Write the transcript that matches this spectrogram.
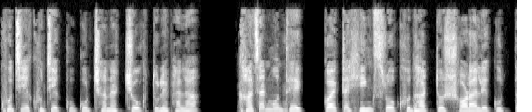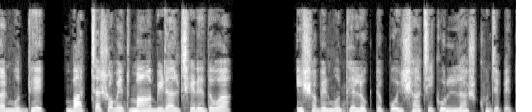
খুঁচিয়ে খুঁচিয়ে কুকুরছানার চোখ তুলে ফেলা, খাঁচার মধ্যে কয়েকটা হিংস্র ক্ষুধার্ত সড়ালে কুত্তার মধ্যে বাচ্চা সমেত মা বিড়াল ছেড়ে দেওয়া, এসবের মধ্যে লোকটা পৈশাচিক উল্লাস খুঁজে পেত।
